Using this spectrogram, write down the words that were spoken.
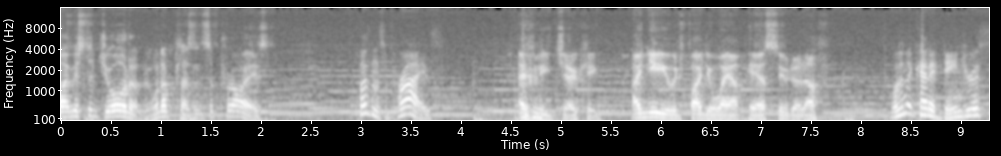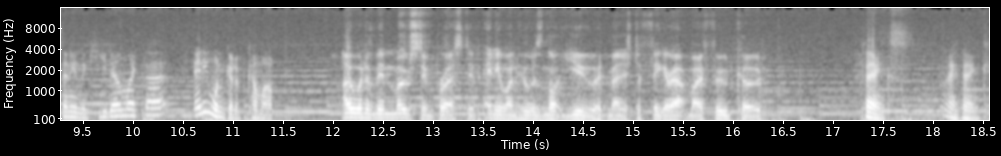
Why, Mr. Jordan, what a pleasant surprise. Pleasant surprise. Only joking. I knew you would find your way up here soon enough. Wasn't it kind of dangerous sending the key down like that? Anyone could have come up. I would have been most impressed if anyone who was not you had managed to figure out my food code. Thanks, I think.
